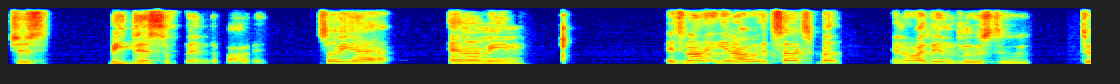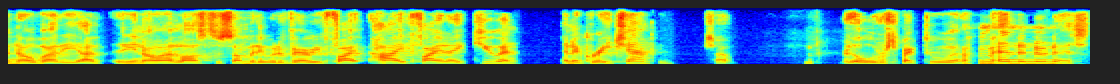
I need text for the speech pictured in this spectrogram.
Just be disciplined about it. So yeah, and I mean, it's not, you know, it sucks, but you know, I didn't lose to to nobody. I, you know, I lost to somebody with a very fight, high fight IQ and and a great champion. So, all respect to Amanda Nunes.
